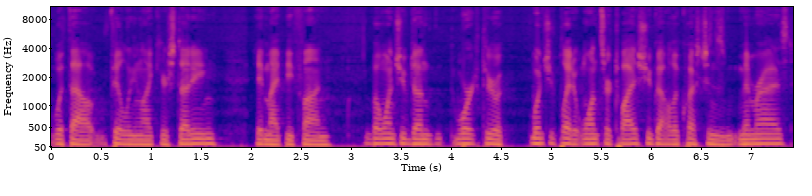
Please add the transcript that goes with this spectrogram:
without feeling like you're studying, it might be fun. But once you've done work through, a, once you've played it once or twice, you've got all the questions memorized.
